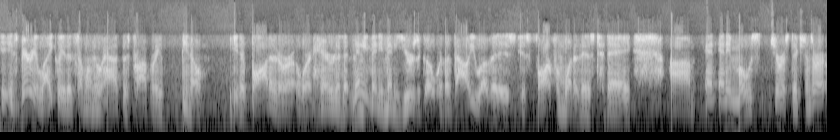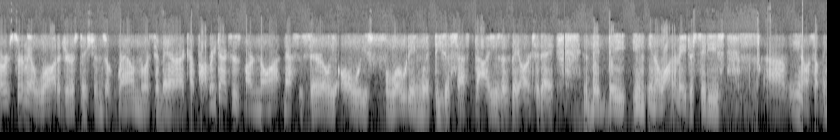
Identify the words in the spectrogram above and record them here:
it's very likely that someone who has this property, you know, either bought it or, or inherited it many, many, many years ago, where the value of it is, is far from what it is today. Um, and, and in most jurisdictions, or, or certainly a lot of jurisdictions around North America, property taxes are not necessarily always floating with these assessed values as they are today. They, they in, in a lot of major cities, uh, you know, something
